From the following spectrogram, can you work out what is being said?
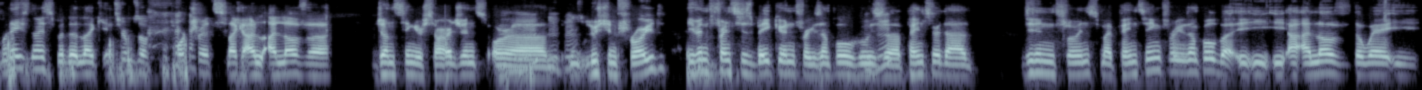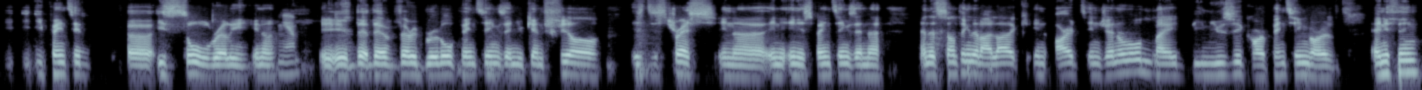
Monet is nice, but the, like in terms of portraits, like I I love uh, John Singer Sargent or mm-hmm, um, mm-hmm. Lucian Freud, even Francis Bacon, for example, who is mm-hmm. a painter that didn't influence my painting, for example, but he, he, I love the way he, he painted uh, his soul. Really, you know, yeah, it, they're very brutal paintings, and you can feel his distress in uh, in, in his paintings, and uh, and it's something that I like in art in general, might be music or painting or anything.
